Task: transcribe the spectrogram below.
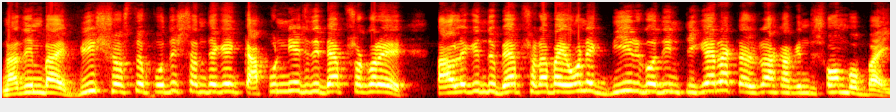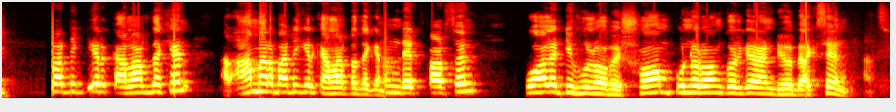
নাদিম ভাই বিশ্বস্ত প্রতিষ্ঠান থেকে কাপড় নিয়ে যদি ব্যবসা করে তাহলে কিন্তু ব্যবসাটা ভাই অনেক দীর্ঘদিন টিকে রাখা রাখা কিন্তু সম্ভব ভাই। বাটিকের কালার দেখেন আর আমার বাটিকের কালারটা দেখেন হান্ড্রেড পার্সেন্ট কোয়ালিটি ফুল হবে সম্পূর্ণ রং করে গ্যারান্টি হবে দেখছেন? আচ্ছা।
